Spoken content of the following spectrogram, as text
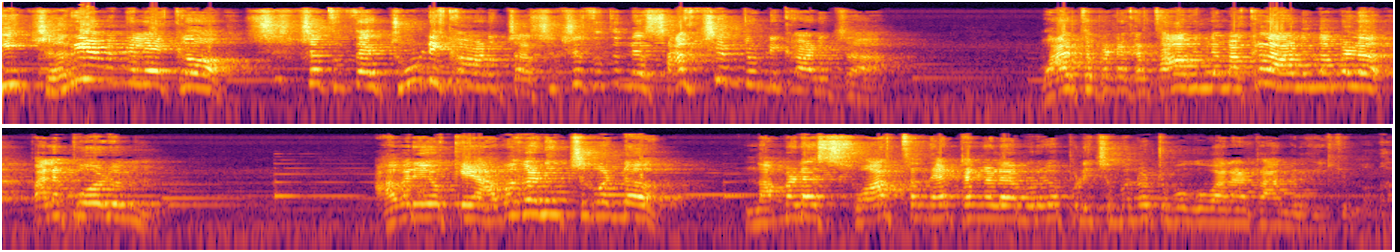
ഈ ചെറിയവങ്കിലേക്ക് ശിക്ഷത്വത്തെ ചൂണ്ടിക്കാണിച്ച ശിക്ഷത്വത്തിന്റെ സാക്ഷ്യം ചൂണ്ടിക്കാണിച്ച വാഴ്ത്തപ്പെട്ട കർത്താവിന്റെ മക്കളാണ് നമ്മൾ പലപ്പോഴും. അവരെയൊക്കെ അവഗണിച്ചുകൊണ്ട് നമ്മുടെ സ്വാർത്ഥ നേട്ടങ്ങളെ മുറുകെ പിടിച്ച് മുന്നോട്ട് പോകുവാനായിട്ട് ആഗ്രഹിക്കുന്നത്.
